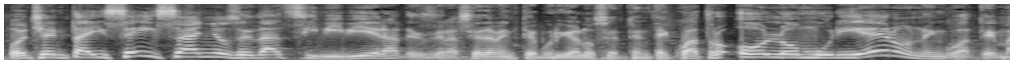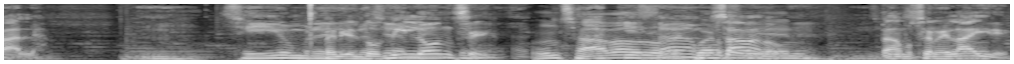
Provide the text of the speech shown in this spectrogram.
86 años de edad si viviera, desgraciadamente murió a los 74 o lo murieron en Guatemala. Sí, hombre. En el 2011. desgraciadamente. Un sábado, lo recuerdo Sábado. bien. Estábamos en el aire,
